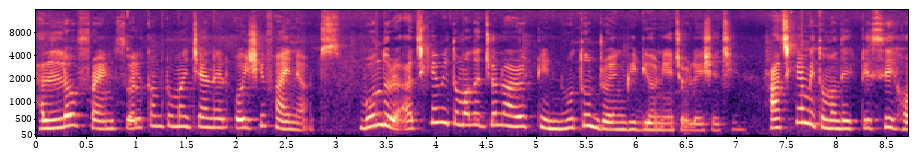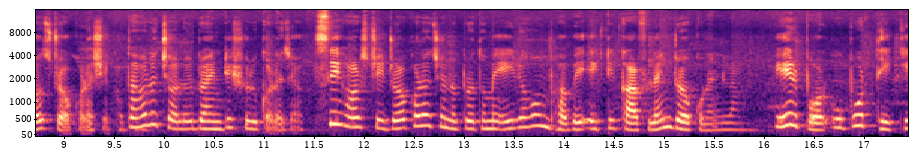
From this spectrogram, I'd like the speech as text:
Hello friends welcome to my channel Aishi fine arts বন্ধুরা, আজকে আমি তোমাদের জন্য আরও একটি নতুন ড্রয়িং ভিডিও নিয়ে চলে এসেছি। আজকে আমি তোমাদের একটি সি হর্স ড্র করা শেখাবো। তাহলে চলো ড্রয়িংটি শুরু করা যাক। সি হর্সটি ড্র করার জন্য প্রথমে এইরকমভাবে একটি কার্ভ লাইন ড্র করে নিলাম। এরপর উপর থেকে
